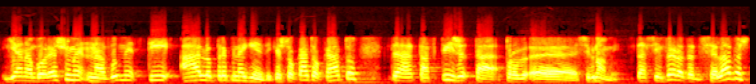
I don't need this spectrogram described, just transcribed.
για να μπορέσουμε να δούμε τι άλλο πρέπει να γίνεται. Και στο κάτω-κάτω τα, ταυτίζω, τα, ε, συγγνώμη, τα συμφέροντα της Ελλάδος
